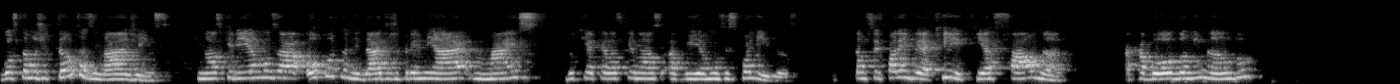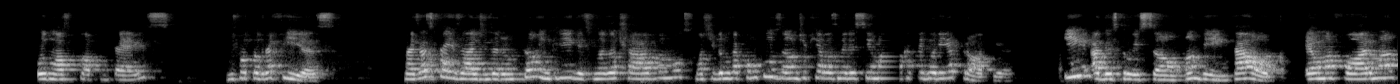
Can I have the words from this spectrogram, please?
gostamos de tantas imagens que nós queríamos a oportunidade de premiar mais do que aquelas que nós havíamos escolhido. Então, vocês podem ver aqui que a fauna acabou dominando o nosso top 10 de fotografias. Mas as paisagens eram tão incríveis que nós achávamos, nós chegamos à conclusão de que elas mereciam uma categoria própria. E a destruição ambiental é uma forma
